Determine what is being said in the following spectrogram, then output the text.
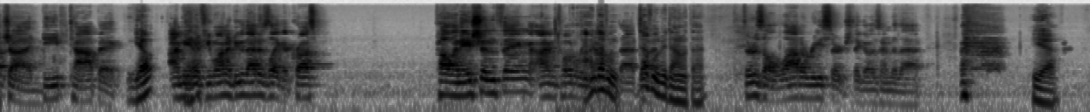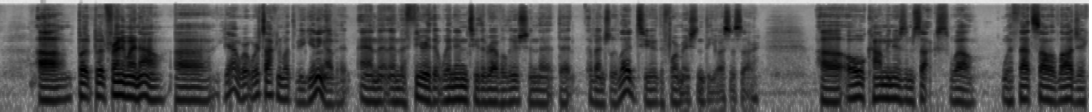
such a deep topic. Yep. I mean, Yep. if you want to do that as like a cross pollination thing, I'm totally I'm down definitely, with that. definitely be down with that. There's a lot of research that goes into that. Yeah. Uh, but but for anyway now, uh, yeah, we're, we're talking about the beginning of it and the, and the theory that went into the revolution that, that eventually led to the formation of the USSR. Uh, oh, communism sucks. Well, with that solid logic,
